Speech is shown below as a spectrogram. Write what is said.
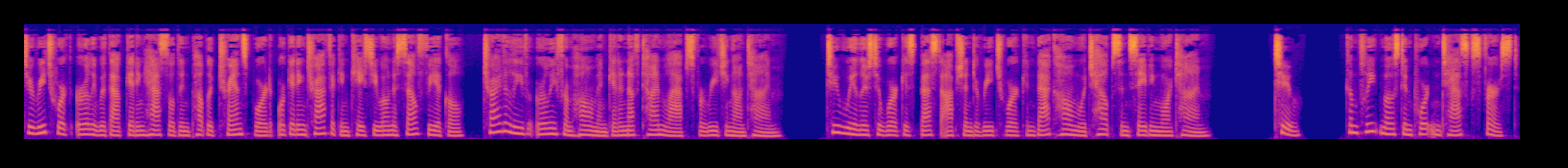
To reach work early without getting hassled in public transport or getting traffic in case you own a self vehicle, try to leave early from home and get enough time lapse for reaching on time. Two wheelers to work is best option to reach work and back home which helps in saving more time. 2. Complete most important tasks first.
